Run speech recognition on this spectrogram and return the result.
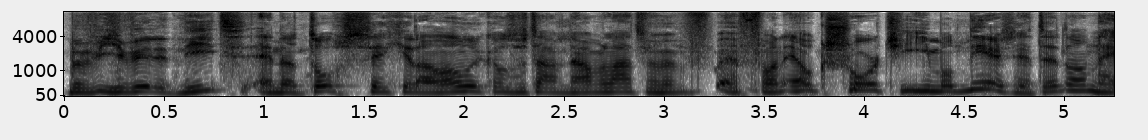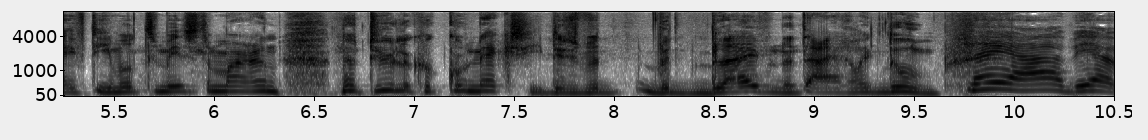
het... je wil het niet. En dan toch zeg je aan de andere kant van tafel, nou, laten we van elk soortje iemand neerzetten. Dan heeft iemand tenminste maar een natuurlijke connectie. Dus we, we blijven het eigenlijk doen. Nou ja, ja,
